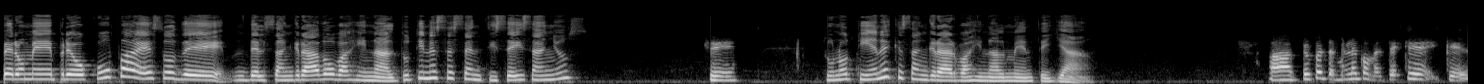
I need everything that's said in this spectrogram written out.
Pero me preocupa eso de, del sangrado vaginal. ¿Tú tienes 66 años? Sí. Tú no tienes que sangrar vaginalmente ya. Ah, creo que también le comenté que, que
